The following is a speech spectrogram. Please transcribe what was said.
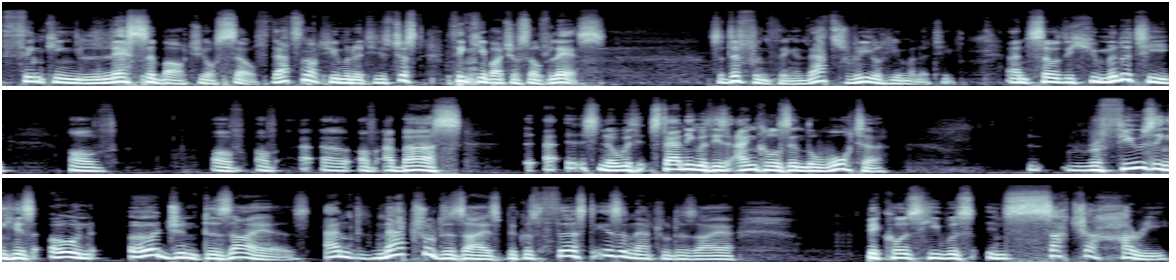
thinking less about yourself. That's not humility. It's just thinking about yourself less. It's a different thing, and that's real humility. And so the humility of of of uh, of Abbas, uh, you know, with standing with his ankles in the water, refusing his own urgent desires and natural desires, because thirst is a natural desire, because he was in such a hurry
